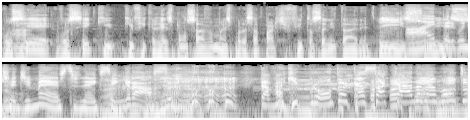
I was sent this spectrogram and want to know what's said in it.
Você, ah. você que, que fica responsável mais por essa parte fitossanitária? Isso. Ai, isso. perguntinha de mestre, né? Que sem ah. graça. Tava aqui é. pronto com essa cara na mão do.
